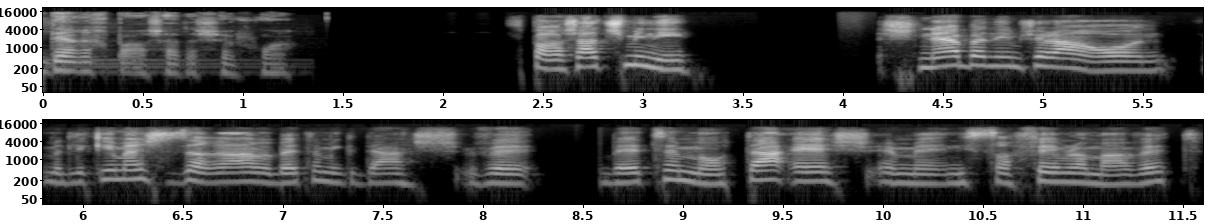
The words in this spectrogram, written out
דרך פרשת השבוע. פרשת שמיני שני הבנים של אהרון מדליקים אש זרה בבית המקדש, ובעצם מאותה אש הם אה, נשרפים למוות.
